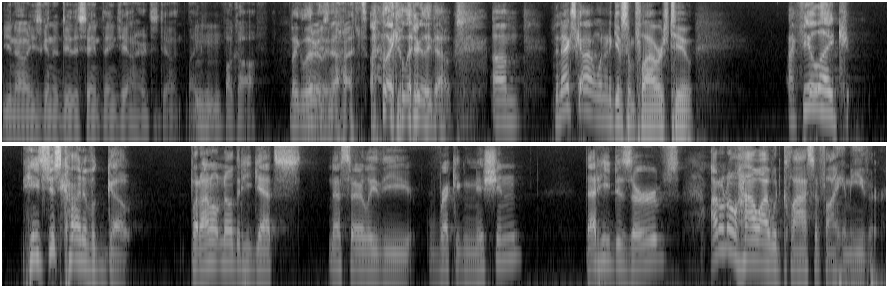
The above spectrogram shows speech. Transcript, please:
You know he's going to do the same thing Jalen Hurts is doing. Like fuck off. Like No, he's not. like literally though. Um, the next guy I wanted to give some flowers to, I feel like he's just kind of a goat, but I don't know that he gets necessarily the recognition that he deserves. I don't know how I would classify him either.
